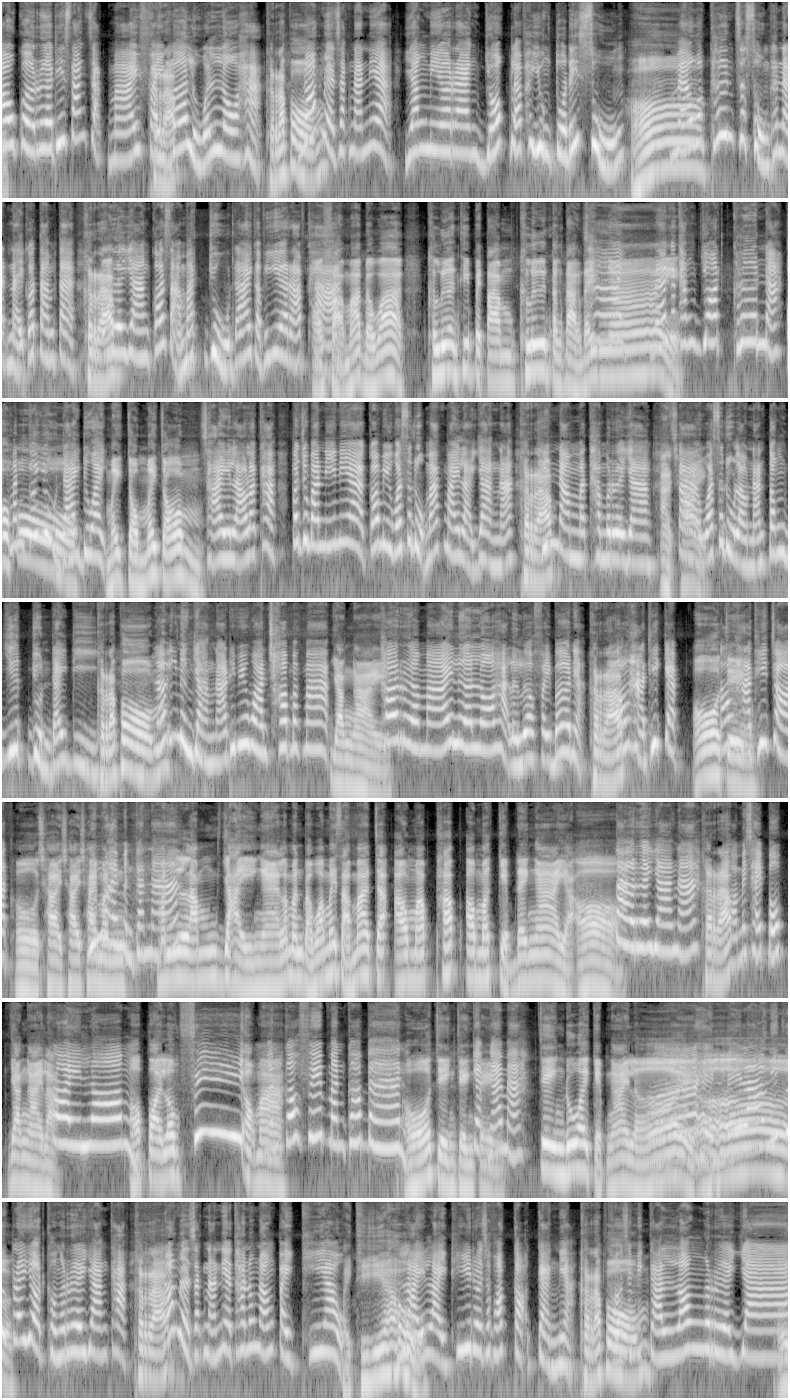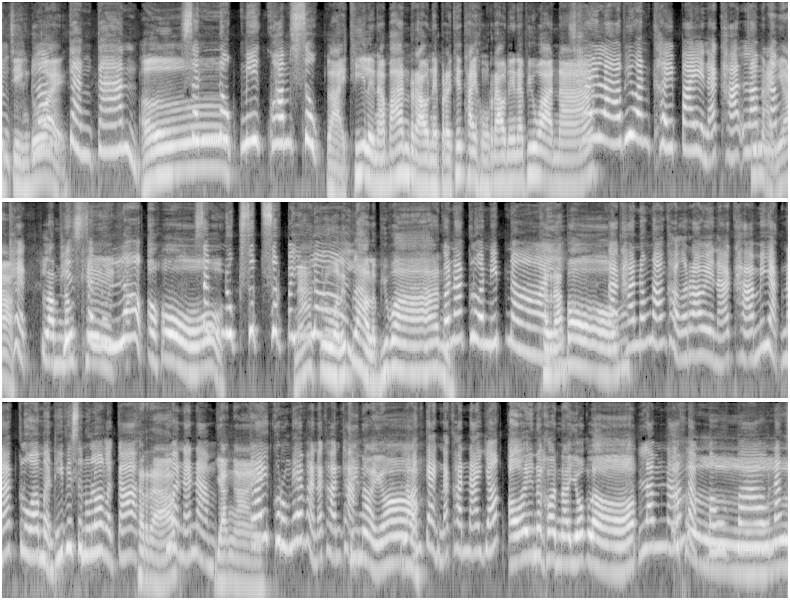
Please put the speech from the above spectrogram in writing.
เบากว่าเรือที่สร้างจากไม้ไฟเบอร์หรือว่าโลหะ ครับผมนอกเหนือจากนั้นเนี่ยยังมีแรงยกและพยุงตัวได้สูงอ๋อแม้ว่าคลื่นจะสูงขนาดไหนก็ตามแต่ครับเรือยางก็สามารถอยู่ได้กับพี่รับอ๋อค่ะสามารถแบบว่าเคลื่อนที่ไปตามคลื่นต่างๆ ได้ใช่ง่ายแม้กระทั่งยอดคลื่นนะโอ้โหมันก็อยู่ได้ด้วย ไม่จมไม่จม ใช่แล้วล่ะค่ะ ปัจจุบันนี้เนี่ยก็มีวัสดุมากมายหลายอย่างนะครับที่นำมาทำเรือยางอ่าใช่แต่วัสดุเหล่านั้นต้องยืดหยุ่นได้ดี ครับผมแล้วอีกหนึ่งอย่างนะที่พี่วานชอบมากยังไงๆถ้าเรือไม้เรือโลหะหรือเรือไฟเบอร์เนี่ยครับต้องหาที่เก็บโอ้ ต้อจงริงหาที่จอดโอ้ใช่ใช่ใช่วุ่นวายเหมือนกันนะมันลำใหญ่ไงแล้วมันแบบว่าไม่สามารถจะเอามาพับเอามาเก็บได้ง่ายอะอ๋อแต่เรือยางนะครับพอไม่ใช้ปุ๊บยังไงล่ะปล่อยลมอ๋อปล่อยลมฟีออกมา มันก็ฟิบมันก็แบนโอ้จริงจริงเก็บจริง่ายไหมจริงด้วยเก็บง่ายเลยอ่าเห็นไหมแล้วนี่คือประโยชน์ของเรือยางค่ะครับนอกเหนือจากนั้นเนี่ยถ้าน้องๆไปเที่ยวไปเที่ยวหลายๆที่โดยเฉพาะเกาะแก่งเนี่ยครับผมเขาจะมีการล่องเรือยางโอ้จริงด้วยล่องแก่งกันเออสนุกมีความสุขหลายที่เลยนะบ้านเราในประเทศไทยของเราเนี่ยนะพี่วานนะใช่แล้วพี่วันเคยไปนะคะที่ไหนลำน้ำอะเข็กลำพิน้ำษเค็งณุโลกโอ้โหสนุกสุดๆไปเลยน่ากลัวหรือเปล่าล่ะพี่วานก็น่ากลัวนิดหน่อยครับผมแต่ถ้าน้องๆของเราเนี่ยนะคะ ไม่อยากน่ากลัวเหมือนที่พิษณุโลกแล้วก็ครับพี่วันแนะนำยังไงใกล้กรุงเทพมหานครค่ะที่ไหนอะล่องแก่งนครนายกเอ้ยนครนายกเหรอลำน้ำแบบเออเบาๆนั่ง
